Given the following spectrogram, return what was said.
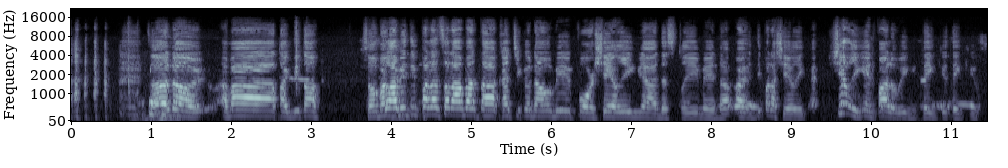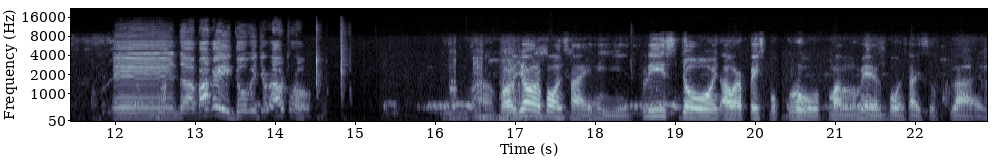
so, ano, ama, tag dito. So, marami din pala salamat uh, Kachiko Naomi for sharing uh, the stream and, uh, ah, hindi pala sharing, eh, sharing and following. Thank you, thank you. And, uh, Maki, go with your outro. Uh, for your bonsai needs, please join our Facebook group, Mang Mel Bonsai Supply.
